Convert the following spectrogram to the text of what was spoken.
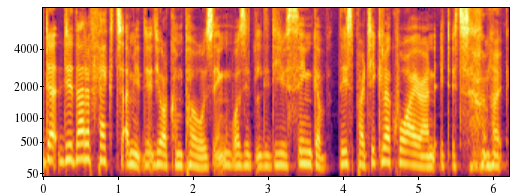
did that affect i mean your composing? Was it did you think of this particular choir and it, it's like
